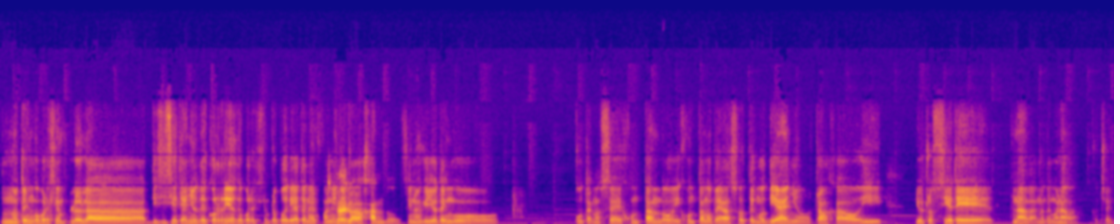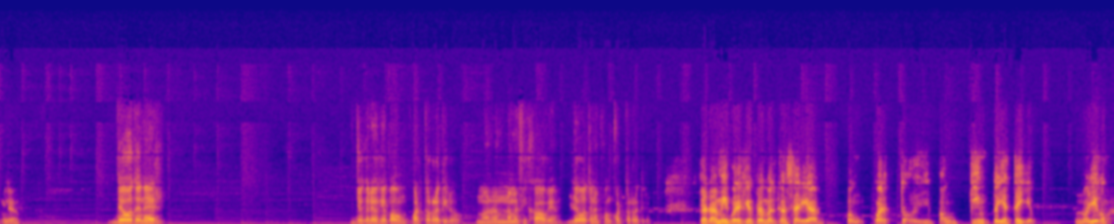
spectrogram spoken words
no tengo, por ejemplo, la 17 años de corrido que, por ejemplo, podría tener Juanito trabajando, sino que yo tengo, puta, no sé, juntando y juntando pedazos, tengo 10 años trabajado y, otros 7, nada, no tengo nada. ¿cachai? Debo tener, yo creo que para un cuarto retiro, no, no me he fijado bien, debo tener para un cuarto retiro. Claro, a mí, por ejemplo, me alcanzaría para un cuarto y para un quinto y hasta yo. No llego más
